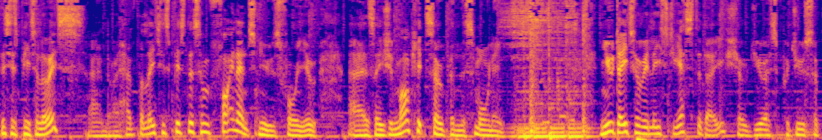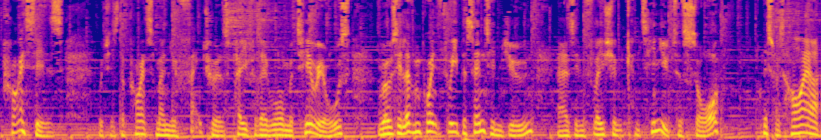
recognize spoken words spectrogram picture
This is Peter Lewis and I have the latest business and finance news for you as Asian markets open this morning. New data released yesterday showed US producer prices, which is the price manufacturers pay for their raw materials, rose 11.3% in June as inflation continued to soar this was higher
